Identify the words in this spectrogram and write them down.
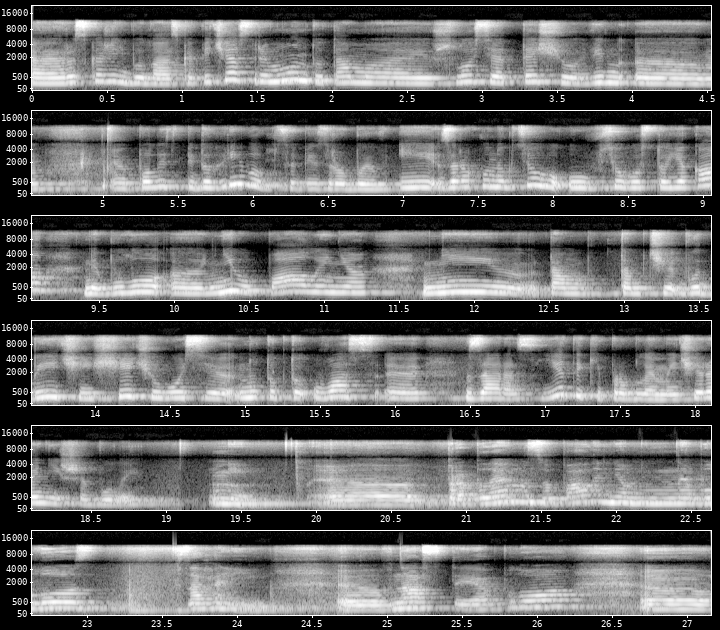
Е, Розкажіть, будь ласка, під час ремонту там йшлося те, що він е, е, поли підогрівом собі зробив, і за рахунок цього у всього стояка не було ні опалення, ні там, там чи води, чи ще чогось. Ну тобто, у вас зараз є такі проблеми, чи раніше були? Ні. Е, проблем з опаленням не було взагалі. Е, в нас тепло, е,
